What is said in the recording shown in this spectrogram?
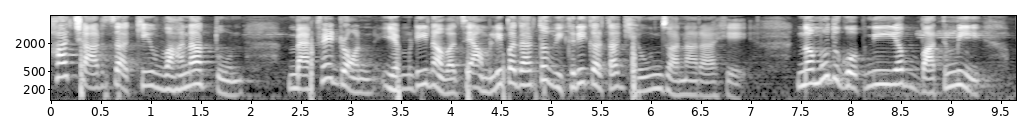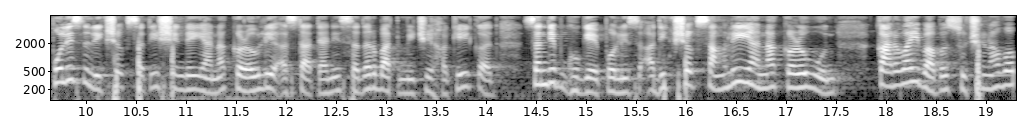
हा चारचाकी वाहनातून मॅफेड्रॉन एम डी नावाचे अंमली पदार्थ विक्रीकरता घेऊन जाणार आहे. नमूद गोपनीय बातमी पोलीस निरीक्षक सतीश शिंदे यांना कळवली असता त्यांनी सदर बातमीची हकीकत संदीप घुगे पोलीस अधीक्षक सांगली यांना कळवून कारवाईबाबत सूचना व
